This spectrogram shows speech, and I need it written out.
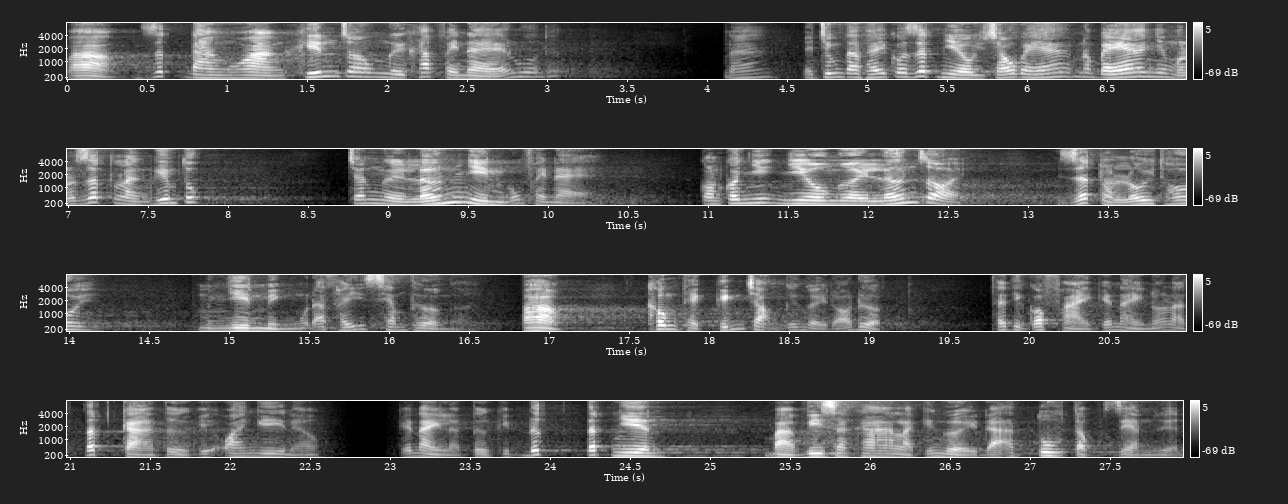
và rất đàng hoàng khiến cho người khác phải nể luôn đấy. Đấy. chúng ta thấy có rất nhiều cháu bé nó bé nhưng mà nó rất là nghiêm túc. Cho người lớn nhìn cũng phải nể. Còn có nhiều người lớn rồi rất là lôi thôi. Mình nhìn mình cũng đã thấy xem thường rồi. À, không? Thể kính trọng cái người đó được. Thế thì có phải cái này nó là tất cả từ cái oai nghi này không? Cái này là từ cái đức tất nhiên. Bà Visakha là cái người đã tu tập rèn luyện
